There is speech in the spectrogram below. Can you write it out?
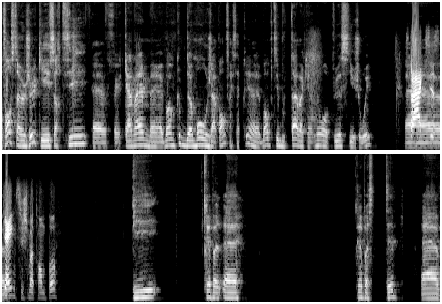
au fond, c'est un jeu qui est sorti euh, fait quand même un bon couple de mois au Japon. Fait que ça a pris un bon petit bout de temps avant que nous on puisse y jouer. C'est à Euh, Axis Games, si je me trompe pas. Puis, très, po- euh, très possible. Euh,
